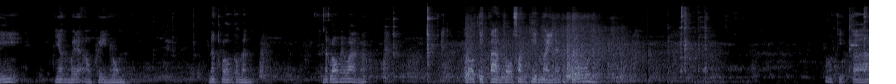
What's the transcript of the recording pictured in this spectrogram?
นี้ยังไม่ได้เอาเพลงลง นักร้องกำลัง นักร้องไม่ว่างนะรอติดตามรอฟังเพลงใหม่นะทุกคนรอติดตาม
